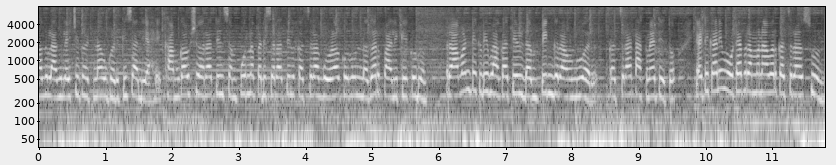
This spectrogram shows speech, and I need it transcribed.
आग लागल्याची घटना उघडकीस आली आहे. खामगाव शहरातील संपूर्ण परिसरातील कचरा गोळा करून नगरपालिकेकडून रावण टेकडी भागातील डम्पिंग ग्राउंडवर कचरा टाकण्यात येतो. या ठिकाणी मोठ्या प्रमाणावर कचरा असून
